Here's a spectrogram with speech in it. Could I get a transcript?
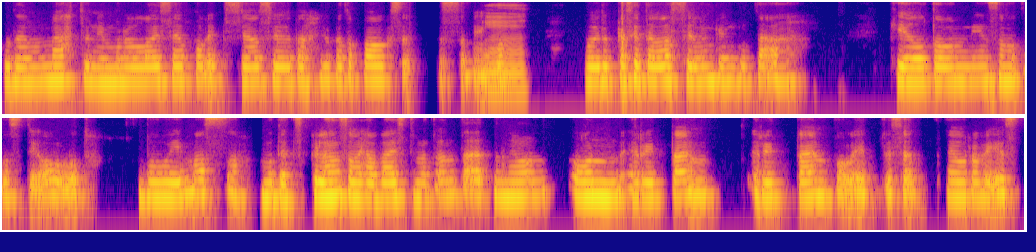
kuten on nähty, niin monenlaisia poliittisia asioita joka tapauksessa niin kuin mm. voitu käsitellä silloinkin, kun tämä kielto on niin sanotusti ollut voimassa. Mutta kyllähän se on ihan väistämätöntä, että ne on, on erittäin erittäin poliittiset Euroviisut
